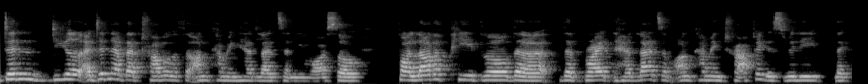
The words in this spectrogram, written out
didn't deal. I didn't have that trouble with the oncoming headlights anymore. So for a lot of people, the the bright headlights of oncoming traffic is really like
